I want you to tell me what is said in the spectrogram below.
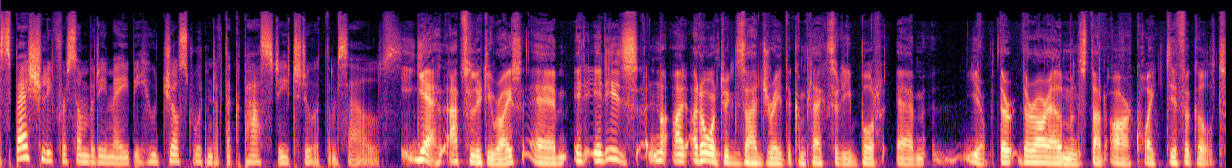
especially for somebody maybe who just wouldn't have the capacity to do it themselves. Yeah, absolutely right. Um, it, it is. Not, I, I don't want to exaggerate the complexity, but um, you know there there are elements that are quite difficult.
